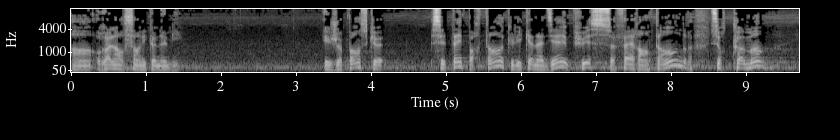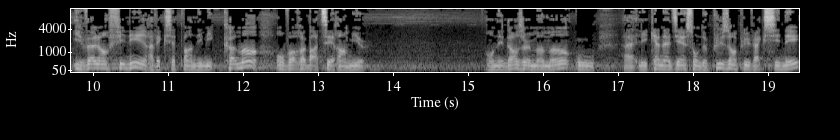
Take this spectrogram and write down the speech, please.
en relançant l'économie. Et je pense que c'est important que les Canadiens puissent se faire entendre sur comment ils veulent en finir avec cette pandémie, comment on va rebâtir en mieux. On est dans un moment où euh, les Canadiens sont de plus en plus vaccinés.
